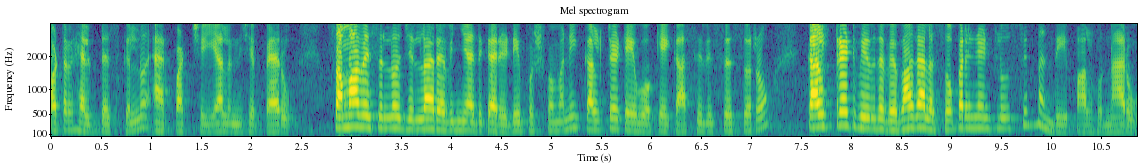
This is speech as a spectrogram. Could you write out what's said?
ఓటర్ హెల్ప్ డెస్క్లను ఏర్పాటు చేయాలని చెప్పారు. సమావేశంలో జిల్లా రెవెన్యూ అధికారి డి. పుష్పమణి కలెక్టరేట్ ఏఓకే కాశీ విశ్వేశ్వరరావు కలెక్టరేట్ వివిధ విభాగాల సూపరింటెండెంట్లు సిబ్బంది పాల్గొన్నారు.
